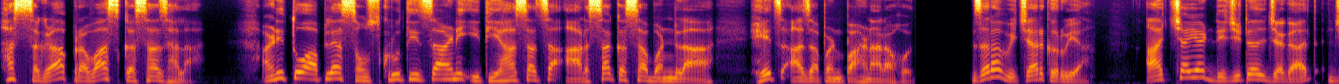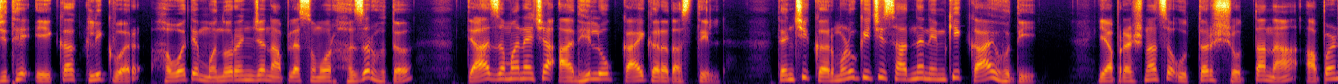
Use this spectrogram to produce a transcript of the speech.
हा सगळा प्रवास कसा झाला? आणि तो आपल्या संस्कृतीचा आणि इतिहासाचा आरसा कसा बनला हेच आज आपण पाहणार आहोत. जरा विचार करूया. आजच्या या डिजिटल जगात जिथे एका क्लिकवर हवं ते मनोरंजन आपल्यासमोर हजर होतं त्या जमान्याच्या आधी लोक काय करत असतील? त्यांची करमणुकीची साधनं नेमकी काय होती? या प्रश्नाचं उत्तर शोधताना आपण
